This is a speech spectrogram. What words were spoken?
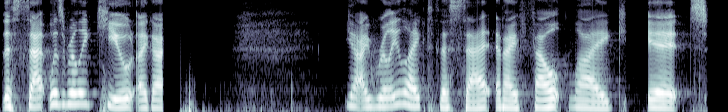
the set was really cute. Like I Yeah, I really liked the set and I felt like it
